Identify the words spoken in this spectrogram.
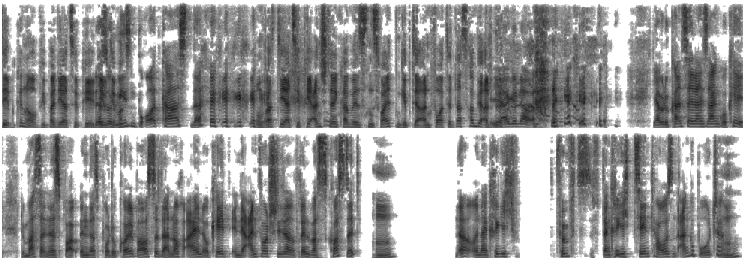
die, genau, wie bei DHCP. Das ist so ein riesen Broadcast, ne? Und was DHCP anstellen kann, wenn es einen zweiten gibt, der antwortet, das haben wir alle. Ja, genau. ja, aber du kannst ja dann sagen, okay, du machst dann in das, in das Protokoll, baust du dann noch ein, okay, in der Antwort steht dann drin, was es kostet. Mhm. Ne? Und dann kriege ich fünf, dann kriege ich 10.000 Angebote. Mhm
